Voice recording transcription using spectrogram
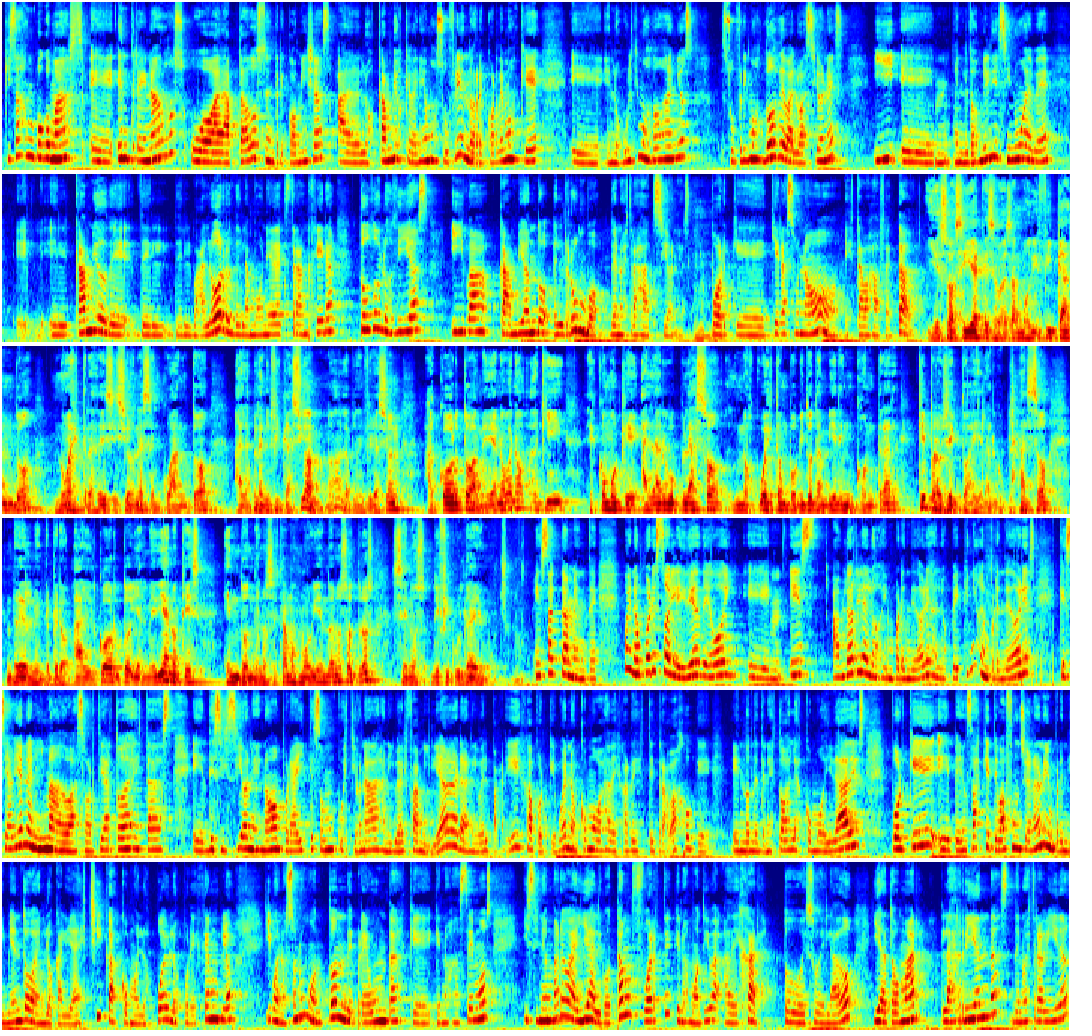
quizás un poco más eh, entrenados o adaptados, entre comillas, a los cambios que veníamos sufriendo. Recordemos que en los últimos dos años sufrimos dos devaluaciones y en el 2019 el, cambio del, valor de la moneda extranjera todos los días iba cambiando el rumbo de nuestras acciones, porque quieras o no, estabas afectado. Y eso hacía que se vayan modificando nuestras decisiones en cuanto a la planificación, ¿no? La planificación a corto, a mediano. Bueno, aquí es como que a largo plazo nos cuesta un poquito también encontrar qué proyecto hay a largo plazo realmente, pero al corto y al mediano, que es en donde nos estamos moviendo nosotros, se nos dificulta de mucho. Exactamente. Bueno, por eso la idea de hoy eh, es hablarle a los emprendedores, a los pequeños emprendedores que se habían animado a sortear todas estas eh, decisiones, ¿no? Por ahí que son cuestionadas a nivel familiar, a nivel pareja, porque bueno, ¿cómo vas a dejar de este trabajo que en donde tenés todas las comodidades? ¿Por qué eh, pensás que te va a funcionar un emprendimiento en localidades chicas, como en los pueblos, por ejemplo? Y bueno, son un montón de preguntas que nos hacemos y sin embargo hay algo tan fuerte que nos motiva a dejar todo eso de lado y a tomar las riendas de nuestra vida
